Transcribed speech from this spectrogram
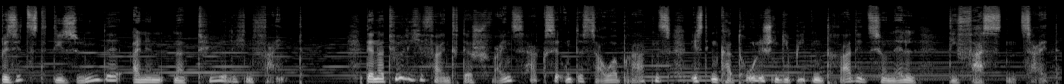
besitzt die Sünde einen natürlichen Feind. Der natürliche Feind der Schweinshaxe und des Sauerbratens ist in katholischen Gebieten traditionell die Fastenzeit.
